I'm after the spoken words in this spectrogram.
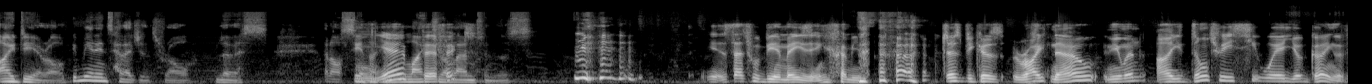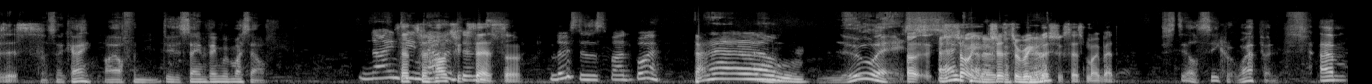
idea roll. Give me an intelligence roll, Lewis, and I'll see if I can Yeah, light your perfect. lanterns. Yes, that would be amazing. I mean, just because right now, Newman, I don't really see where you're going with this. That's okay. I often do the same thing with myself. 19 That's a hard success. huh? Lewis is a smart boy. Damn. Lewis, Uh, sorry, just a regular yeah. success. My bad. still secret weapon. Um,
